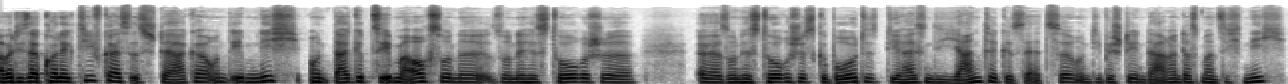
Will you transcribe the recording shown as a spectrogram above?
Aber dieser Kollektivgeist ist stärker und eben nicht, und da gibt es eben auch so eine, so eine historische, äh, so ein historisches Gebot, die heißen die Jante-Gesetze und die bestehen darin, dass man sich nicht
